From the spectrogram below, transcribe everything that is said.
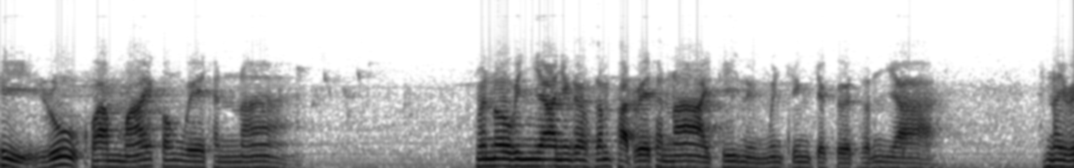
ที่รู้ความหมายของเวทนา มโนวิญญาณยังต้องสัมผัสเวทนาอีกทีหนึ่ง มันจึงจะเกิดสัญญา ในเว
